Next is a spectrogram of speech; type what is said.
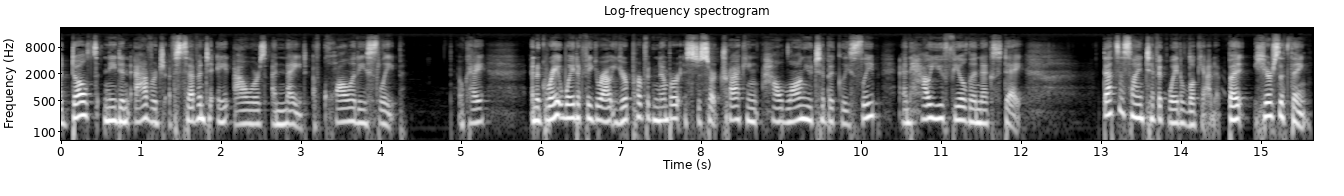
Adults need an average of seven to eight hours a night of quality sleep. Okay? And a great way to figure out your perfect number is to start tracking how long you typically sleep and how you feel the next day. That's a scientific way to look at it. But here's the thing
